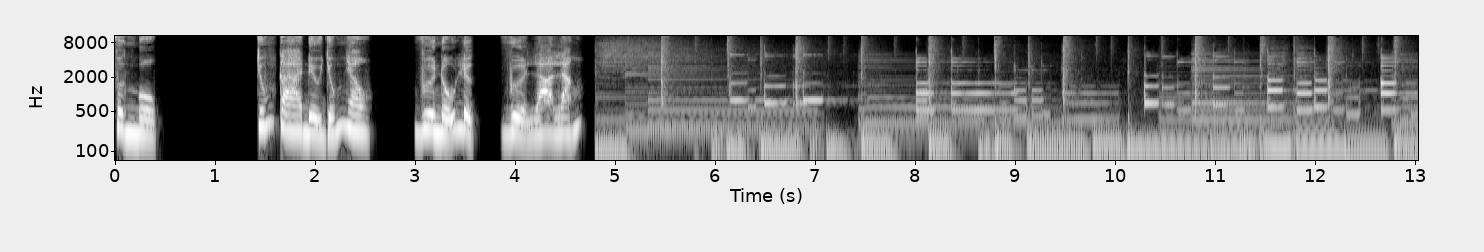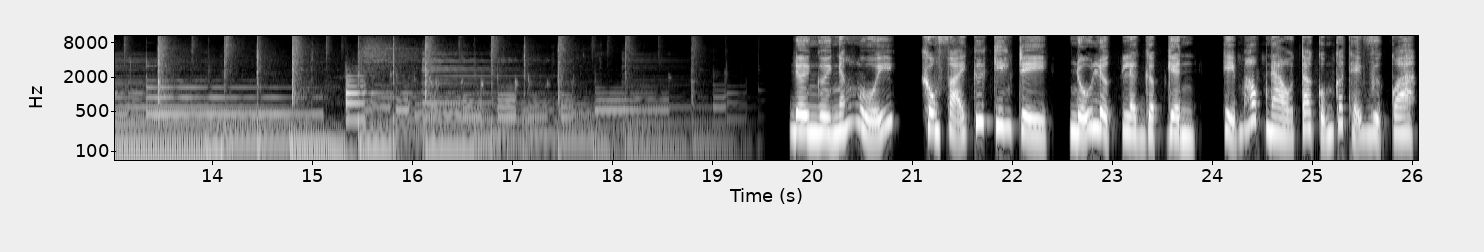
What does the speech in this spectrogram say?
Phần 1 Chúng ta đều giống nhau, vừa nỗ lực vừa lo lắng. Đời người ngắn ngủi, không phải cứ kiên trì, nỗ lực là gập ghềnh, hiểm hóc nào ta cũng có thể vượt qua.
